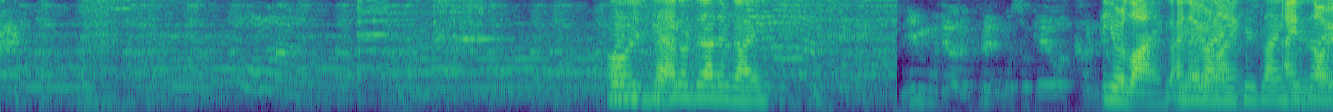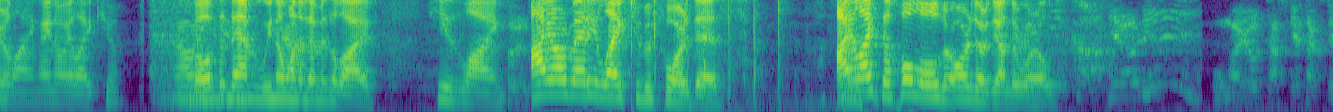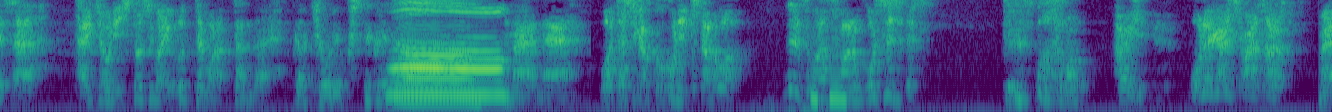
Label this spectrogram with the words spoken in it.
What oh, did you stab? killed the other guy. You're lying. I know you're, lying. He's lying. I know you're lying. I know I like you. Oh, Both of them, we know yeah. one of them is alive. He is lying. I already liked you before this. So. I like the whole older order of the underworld. 隊長に一芝居打ってもらったんだが協力してくれた.まあな私がここに来たのはデスパー様のご指示ですデスパー様？はいお願いしますまあ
